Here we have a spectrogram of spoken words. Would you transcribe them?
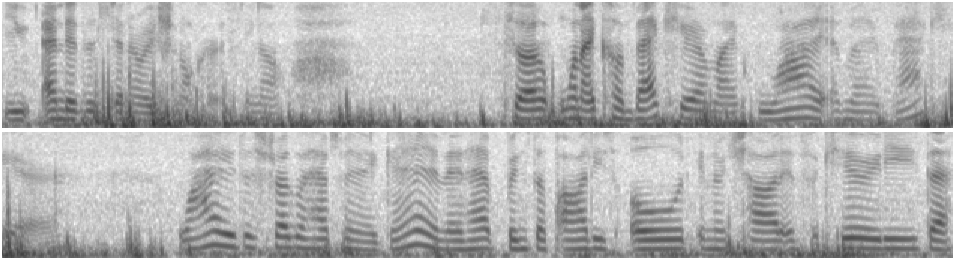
You ended this generational curse. You know. So when I come back here, I'm like, why am I back here? why is the struggle happening again? And that brings up all these old inner child insecurities that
